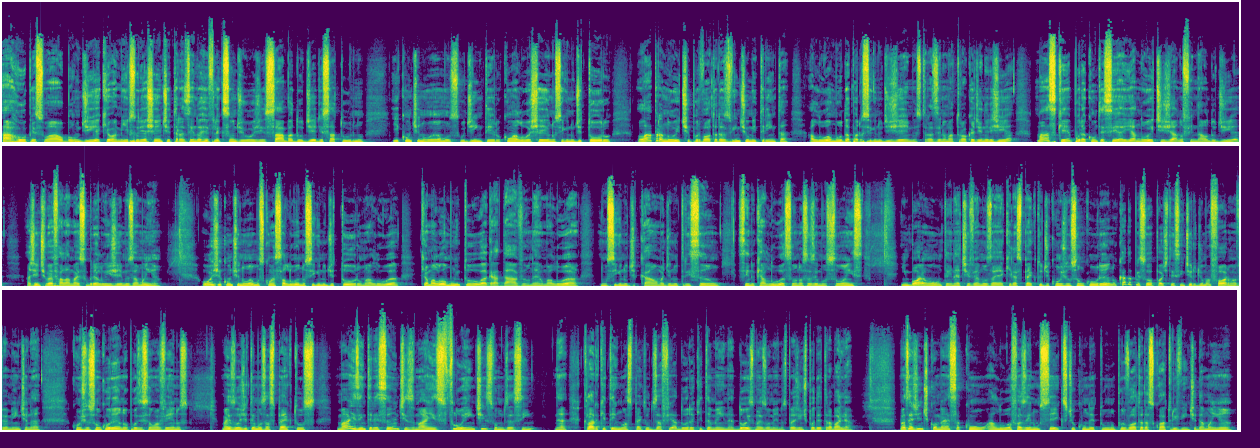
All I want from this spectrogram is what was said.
Arro pessoal, bom dia, aqui é o Amir Suryashanti trazendo a reflexão de hoje, sábado, dia de Saturno, e continuamos o dia inteiro com a lua cheia no signo de Touro. Lá para a noite, por volta das 21h30, a lua muda para o signo de Gêmeos, trazendo uma troca de energia, mas que, por acontecer aí à noite, já no final do dia, a gente vai falar mais sobre a lua em Gêmeos amanhã. Hoje continuamos com essa lua no signo de touro, uma lua que é uma lua muito agradável, né? uma lua num signo de calma, de nutrição, sendo que a lua são nossas emoções. Embora ontem né, tivemos aí aquele aspecto de conjunção com Urano, cada pessoa pode ter sentido de uma forma, obviamente, né? Conjunção com Urano, oposição a Vênus. Mas hoje temos aspectos mais interessantes, mais fluentes, vamos dizer assim. Né? Claro que tem um aspecto desafiador aqui também, né? dois mais ou menos, para a gente poder trabalhar. Mas a gente começa com a Lua fazendo um sextil com Netuno por volta das 4h20 da manhã.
